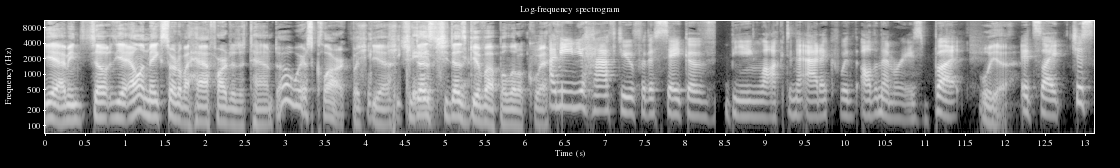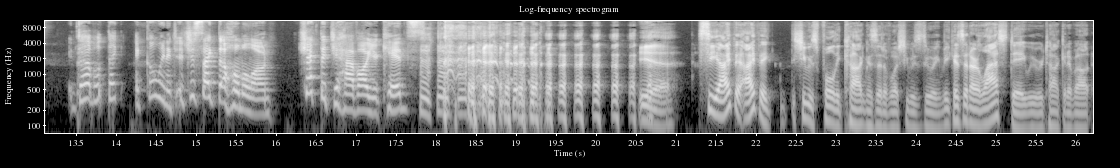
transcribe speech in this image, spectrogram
Yeah, I mean, so yeah, Ellen makes sort of a half-hearted attempt. Oh, where's Clark? But She- yeah, she she, does. She does give up a little quick. I mean, you have to for the sake of being locked in the attic with all the memories, but well, yeah, it's like just double like go in. It's just like the Home Alone. Check that you have all your kids. yeah, See, I think I think she was fully cognizant of what she was doing because in our last day we were talking about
